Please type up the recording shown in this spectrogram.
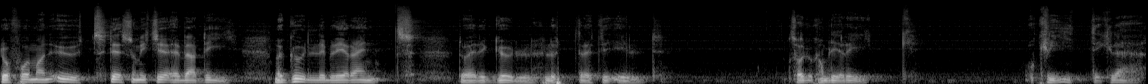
Da får man ut det som ikke er verdi. Når gullet blir rent, da er det gull lutret i ild. Så du kan bli rik og hvite klær.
